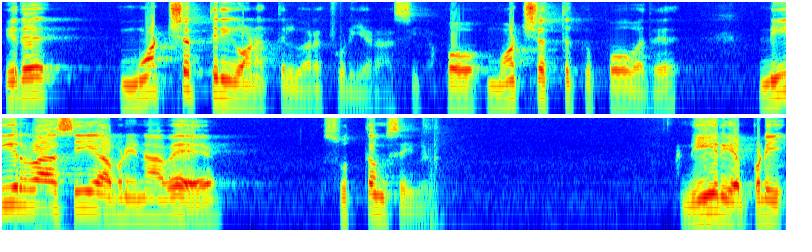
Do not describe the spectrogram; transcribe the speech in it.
இது மோட்ச திரிகோணத்தில் வரக்கூடிய ராசி. அப்போ மோட்சத்துக்கு போவது நீர் ராசி அப்படின்னாவே சுத்தம் செய்வது. நீர் எப்படி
